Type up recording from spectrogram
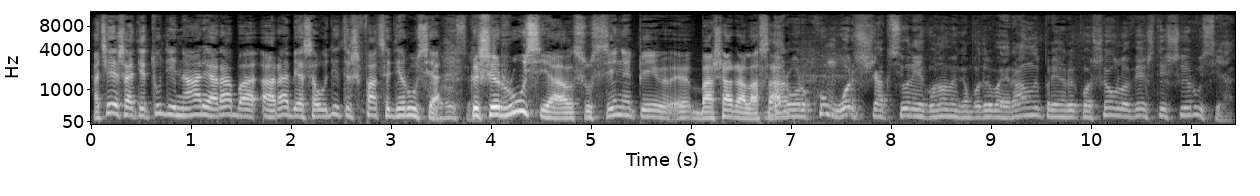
aceeași atitudine are Araba, Arabia Saudită și față de Rusia, Rusia. că și Rusia îl susține pe uh, Bashar al-Assad. Dar oricum, orice acțiune economică împotriva Iranului, prin ricochet lovește și Rusia.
